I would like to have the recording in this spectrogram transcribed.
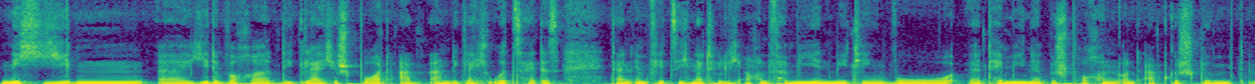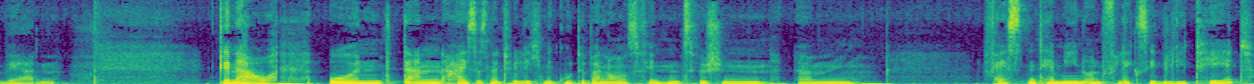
nicht jeden, äh, jede Woche die gleiche Sportart an die gleiche Uhrzeit ist, dann empfiehlt sich natürlich auch ein Familienmeeting, wo äh, Termine besprochen und abgestimmt werden. Genau. Und dann heißt es natürlich eine gute Balance finden zwischen ähm, festen Termin und Flexibilität.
